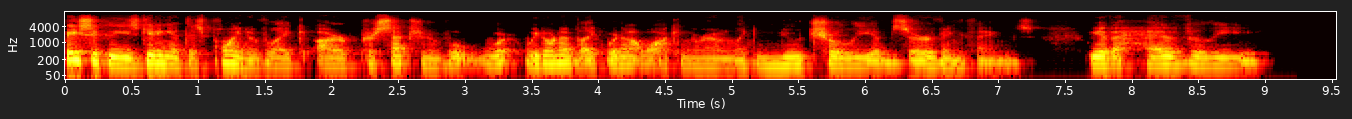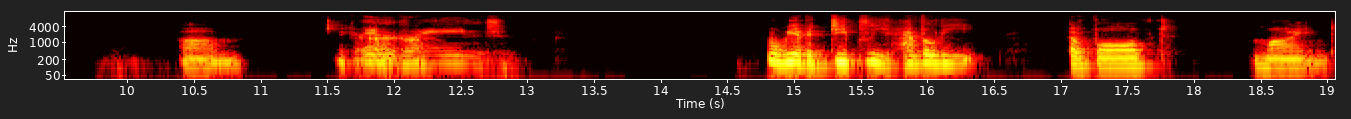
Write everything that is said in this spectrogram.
basically he's getting at this point of like our perception of we're, we don't have like we're not walking around like neutrally observing things we have a heavily um like ingrained well we have a deeply heavily evolved mind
